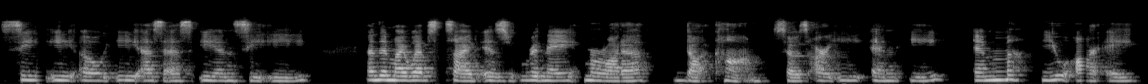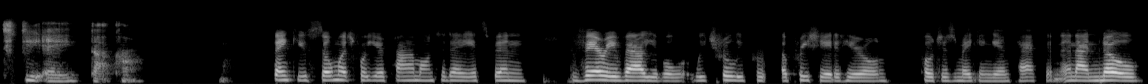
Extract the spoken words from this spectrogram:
C E O E S S E N C E. And then my website is renemurata.com. So it's R E N E M U R A T A.com. Thank you so much for your time on today. It's been very valuable. We truly pr- appreciate it here on Coaches Making Impact. And, and I know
